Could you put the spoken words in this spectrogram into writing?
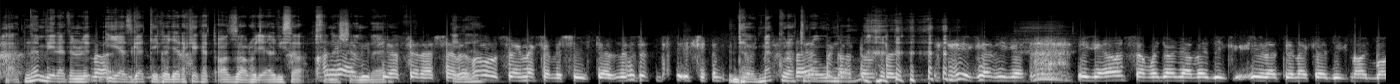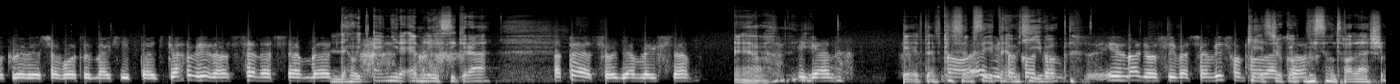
Hát nem véletlenül Na, ijeszgették a gyerekeket azzal, hogy elvisz a szenes hát ember. a szenes ember. Valószínűleg nekem is így kezdődött. Igen. De hogy mekkora trauma. hogy, igen, igen. Igen, azt hiszem, hogy anyám egyik életének egyik nagy baklövése volt, hogy meghívta egy kávéra a szenes ember. De hogy ennyire emlékszik rá? Hát persze, hogy emlékszem. Ja. Igen. Értem, köszönöm Na, szépen, hogy hívott. Én nagyon szívesen viszont Kész csak a viszont hallásra.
